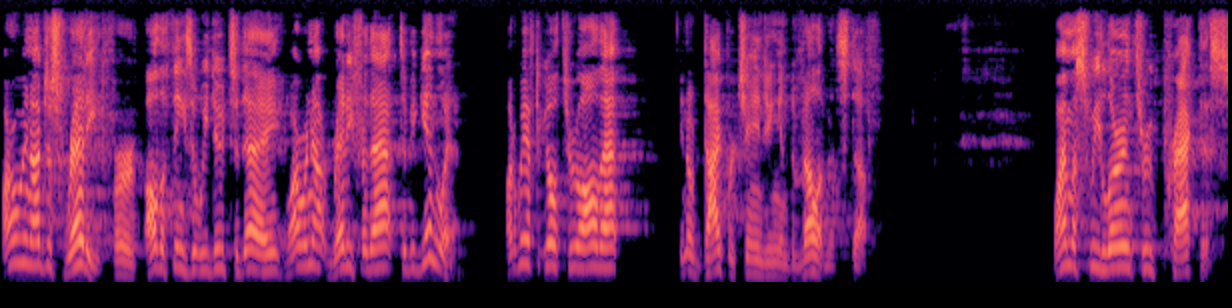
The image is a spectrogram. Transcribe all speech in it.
Why are we not just ready for all the things that we do today? Why are we not ready for that to begin with? Why do we have to go through all that, you know, diaper changing and development stuff? Why must we learn through practice,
